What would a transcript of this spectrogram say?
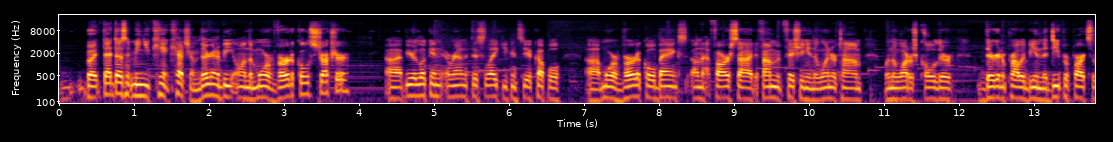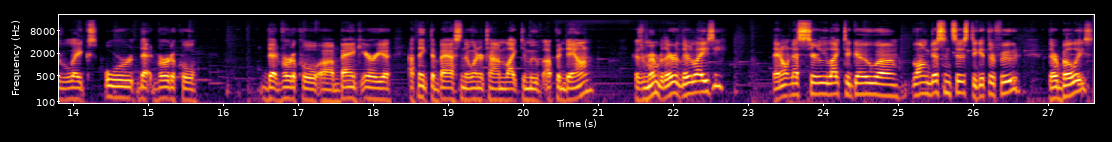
but that doesn't mean you can't catch them. They're gonna be on the more vertical structure. Uh, if you're looking around at this lake, you can see a couple uh, more vertical banks on that far side. If I'm fishing in the wintertime when the water's colder, they're going to probably be in the deeper parts of the lakes or that vertical that vertical uh, bank area. I think the bass in the wintertime like to move up and down because remember they're they're lazy. They don't necessarily like to go uh, long distances to get their food. They're bullies.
